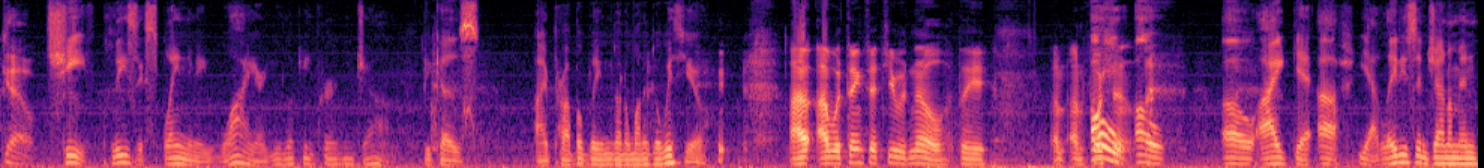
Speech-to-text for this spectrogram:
Go. Chief, please explain to me why are you looking for a new job? Because I probably am going to want to go with you. I, I would think that you would know the un- Oh, unfortunate. oh, oh! I get. Uh, yeah, ladies and gentlemen,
